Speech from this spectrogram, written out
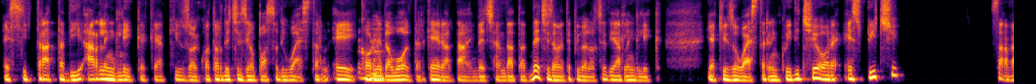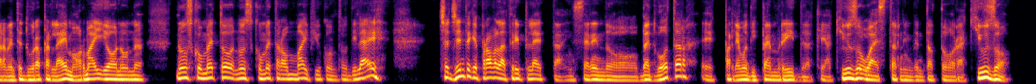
e si tratta di Arlen Glick che ha chiuso al quattordicesimo posto di Western e uh-huh. Cornida Walter che in realtà invece è andata decisamente più veloce di Arlen Glick e ha chiuso Western in 15 ore e Spicci sarà veramente dura per lei ma ormai io non, non, scommetto, non scommetterò mai più contro di lei. C'è gente che prova la tripletta inserendo Badwater e parliamo di Pam Reed che ha chiuso Western in 28 ore, ha chiuso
